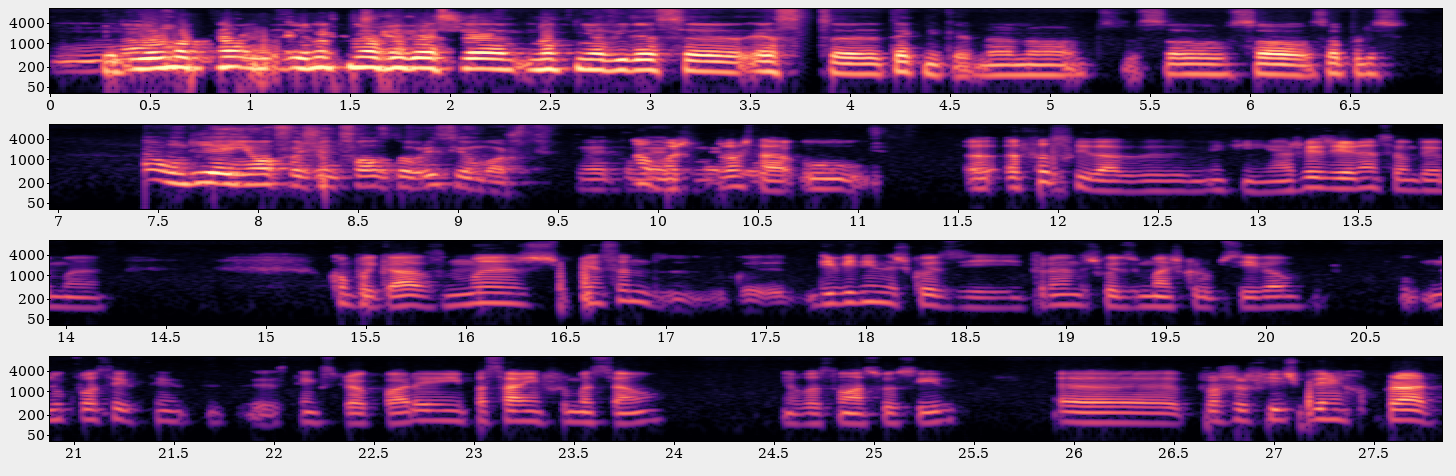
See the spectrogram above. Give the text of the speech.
Não, eu, não, não, eu não tinha ouvido essa, não tinha ouvido essa, essa técnica, não, não, só, só, só por isso. Um dia em off a gente fala sobre isso e eu mostro. É, não, é, mas é, lá está, o, a, a, facilidade, enfim, às vezes a herança é um tema complicado, mas pensando, dividindo as coisas e tornando as coisas o mais cru possível, no que você tem, tem que se preocupar é em passar a informação em relação à sua CID uh, para os seus filhos poderem recuperar.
